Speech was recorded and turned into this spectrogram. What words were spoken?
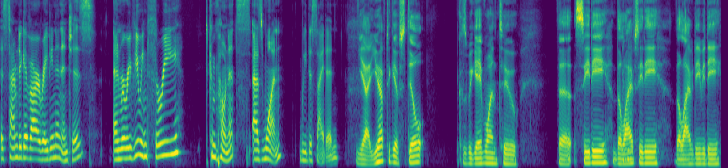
it's time to give our rating in inches. And we're reviewing three components as one, we decided. Yeah, you have to give still because we gave one to the CD, mm-hmm. the live CD, the live DVD.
